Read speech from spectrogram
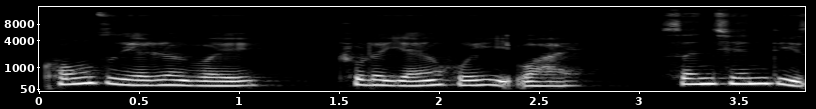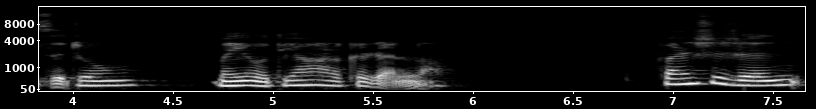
孔子也认为，除了颜回以外，三千弟子中没有第二个人了。凡是人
